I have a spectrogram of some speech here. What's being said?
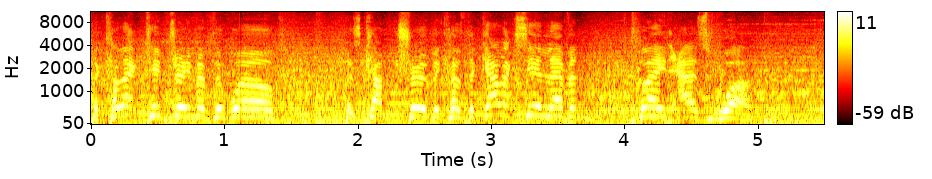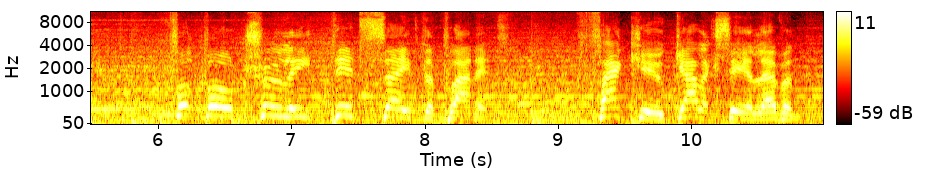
The collective dream of the world has come true because the Galaxy 11 played as one. Football truly did save the planet. Thank you, Galaxy 11.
